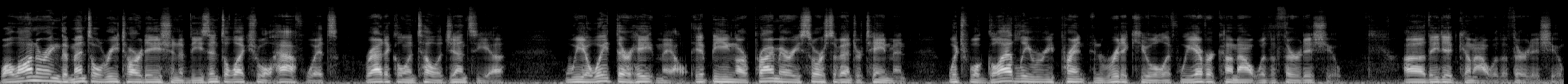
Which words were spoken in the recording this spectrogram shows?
While honoring the mental retardation of these intellectual half-wits, radical intelligentsia, we await their hate mail, it being our primary source of entertainment, which we'll gladly reprint and ridicule if we ever come out with a third issue. Uh, they did come out with a third issue.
